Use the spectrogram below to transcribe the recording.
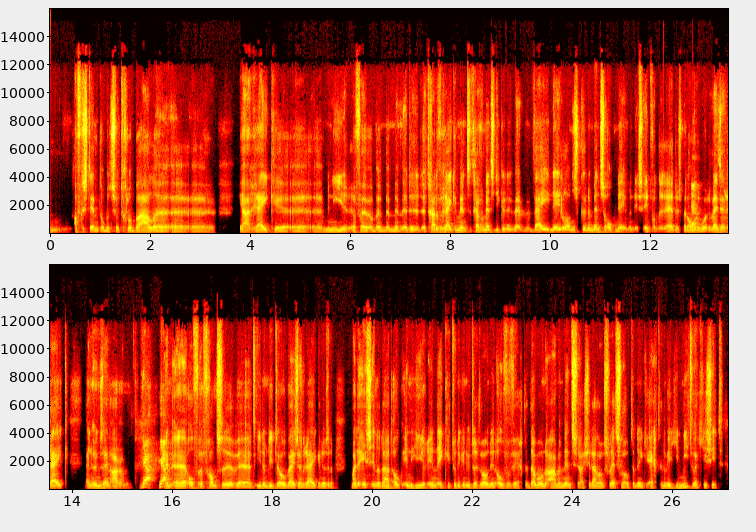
afgestemd op een soort globale, ja, rijke eh, eh, manier. Of, eh, het gaat over rijke mensen. Het gaat over mensen die kunnen. Wij Nederlanders kunnen mensen opnemen, is een van de. Hè? Dus met andere Ja. woorden, wij zijn rijk en hun zijn arm. ja, ja. En, of Fransen, het idem dito, wij zijn rijk. En hun zijn, maar er is inderdaad ook in hier, in, ik, toen ik in Utrecht woonde, in Overvecht, daar wonen arme mensen. Als je daar langs flats loopt, dan denk je echt, dan weet je niet wat je ziet.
